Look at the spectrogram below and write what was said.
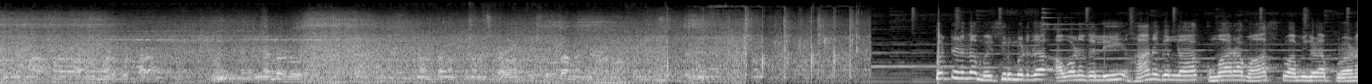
ನಿಮಗೆ ಮಾತನಾಡೋ ಅನುವು ಮಾಡಿಕೊಟ್ಟ ನಿಮ್ಮೆಲ್ಲರೂ ನನ್ನ ನಮಸ್ಕಾರವನ್ನು ತಿಳಿಸುತ್ತಾ ನನ್ನ ಮಾತನ್ನು. ಪಟ್ಟಣದ ಮೈಸೂರು ಮಠದ ಆವರಣದಲ್ಲಿ ಹಾನಗಲ್ಲ ಕುಮಾರ ಮಹಾಸ್ವಾಮಿಗಳ ಪುರಾಣ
